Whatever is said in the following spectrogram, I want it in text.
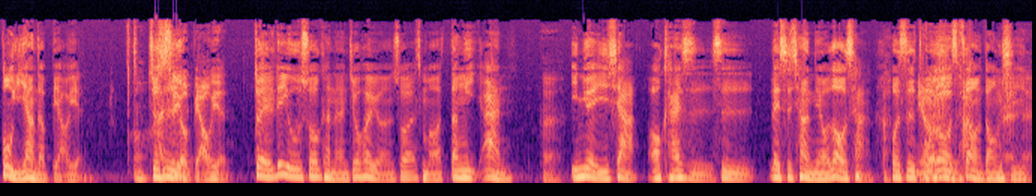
不一样的表演。哦，就是有表演，对，例如说，可能就会有人说什么灯一暗，嗯，音乐一下，哦，开始是类似像牛肉场或是脱衣舞这种东西。嘿，嘿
